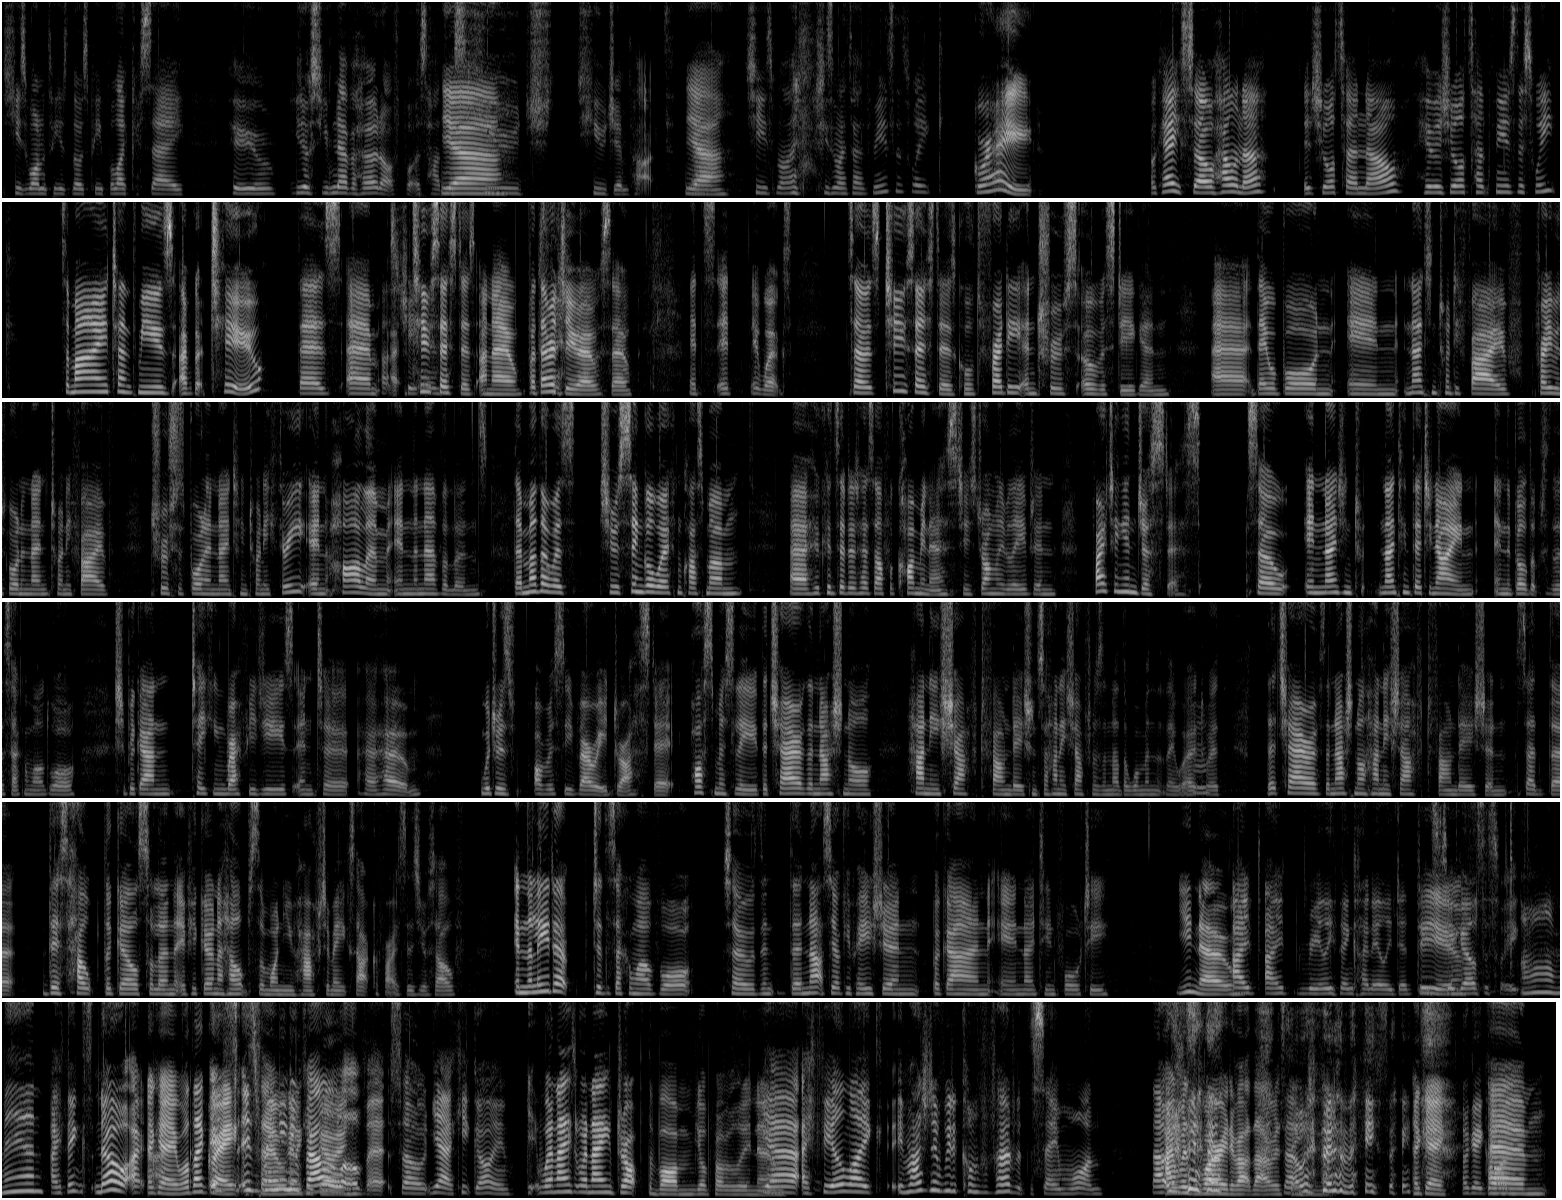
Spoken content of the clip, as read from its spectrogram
she's one of those people, like I say, who you just you've never heard of, but has had Yeah. this huge, huge impact. Yeah. she's my she's my tenth muse this week. Great. Okay, so Helena, it's your turn now. Who is your tenth muse this week? So my tenth muse, I've got two. There's um uh, two sisters. I know, but they're a duo, so it's it it works. So it's two sisters called Freddie and Truus Oversteegen. Uh, they were born in 1925. Freddie was born in 1925. Truus was born in 1923 in Haarlem in the Netherlands. Their mother was she was single working class mum uh, who considered herself a communist who strongly believed in fighting injustice. So in 19, 1939, in the build up to the Second World War, she began taking refugees into her home, which was obviously very drastic. Posthumously, the chair of the National Hannie Schaft Foundation, so Hannie Schaft was another woman that they worked mm-hmm. with, the chair of the National Hannie Schaft Foundation said that this helped the girls to learn that if you're going to help someone, you have to make sacrifices yourself. In the lead up to the Second World War, so the, the Nazi occupation began in 1940. You know. I I really think I nearly did Do these you? two girls this week. oh, man. I think s no. I, Okay, well, they're great. It's, it's so ringing a bell a little bit. So yeah, keep going. When I when I drop the bomb, you'll probably know. Yeah, I feel like imagine if we'd come prepared with the same one. That I was worried about that. I was that would have been amazing. Okay. Okay, go on. Um,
